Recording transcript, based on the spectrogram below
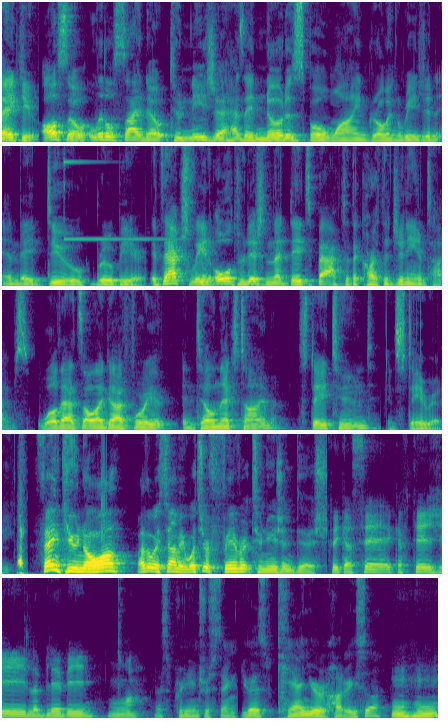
Thank you. Also, little side note, Tunisia has a noticeable wine growing region and they do brew beer. It's actually an old tradition that dates back to the Carthaginian times. Well, that's all I got for you. Until next time, stay tuned and stay ready. Thank you, Noah. By the way, Sammy, what's your favorite Tunisian dish? Fricassé, kafteji, leblebi. Mwah. That's pretty interesting. You guys can your harissa? Mm-hmm.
